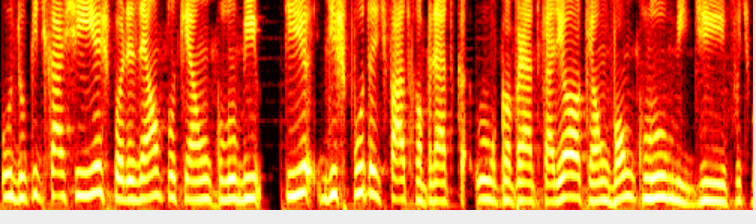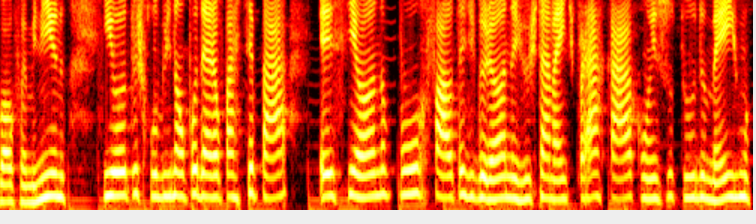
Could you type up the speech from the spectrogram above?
o Duque de Caxias, por exemplo, que é um clube que disputa de fato o campeonato, o campeonato Carioca, é um bom clube de futebol feminino, e outros clubes não puderam participar esse ano por falta de grana, justamente para arcar com isso tudo mesmo.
